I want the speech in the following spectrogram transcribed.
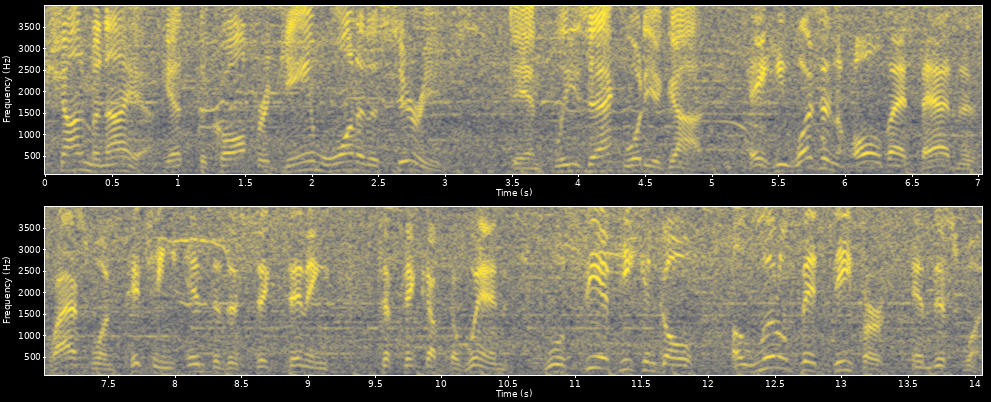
Sean Manaea gets the call for game one of the series. Dan Plesac, what do you got? Hey, he wasn't all that bad in his last one, pitching into the sixth inning to pick up the win. We'll see if he can go a little bit deeper in this one.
